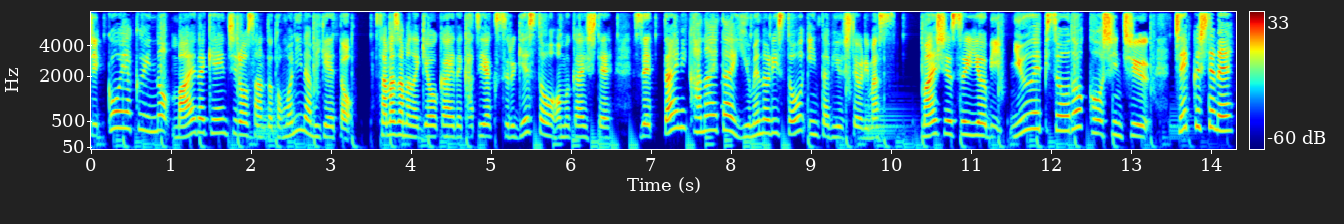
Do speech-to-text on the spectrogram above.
執行役員の前田健一郎さんと共にナビゲート。様々な業界で活躍するゲストをお迎えして、絶対に叶えたい夢のリストをインタビューしております。毎週水曜日、ニューエピソード更新中。チェックしてね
